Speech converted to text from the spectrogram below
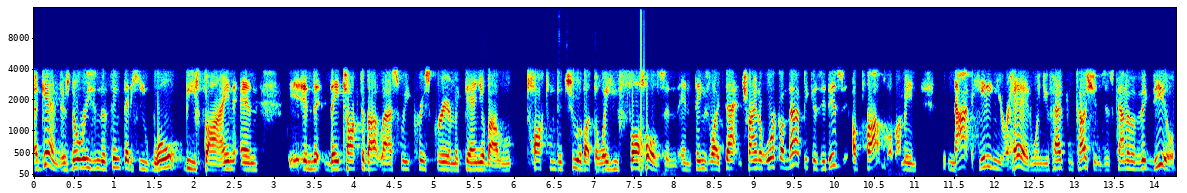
again, there's no reason to think that he won't be fine. And the, they talked about last week, Chris Grier and McDaniel about talking to Tua about the way he falls and, and things like that, and trying to work on that because it is a problem. I mean, not hitting your head when you've had concussions is kind of a big deal.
